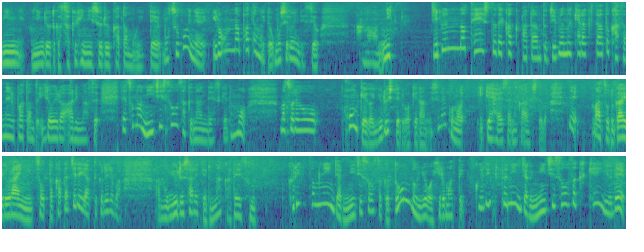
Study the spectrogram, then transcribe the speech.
人形とか作品にする方もいて、もうすごいね、いろんなパターンがいて面白いんですよ。あの、日自分のテイストで書くパターンと自分のキャラクターと重ねるパターンといろいろあります。で、その二次創作なんですけども、まあそれを本家が許してるわけなんですね。この池原さんに関しては。で、まあそのガイドラインに沿った形でやってくれれば、あの、許されてる中で、そのクリプト忍者の二次創作がどんどん要は広まって、クリプト忍者の二次創作経由で、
